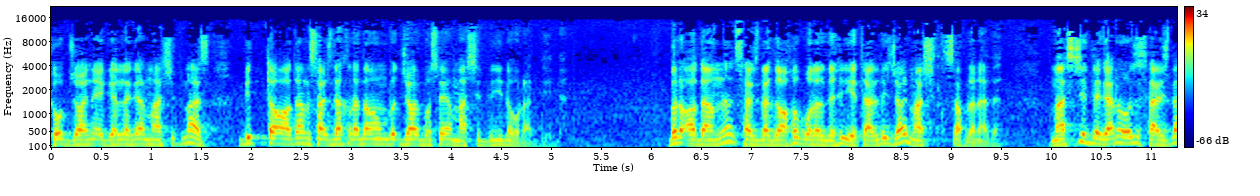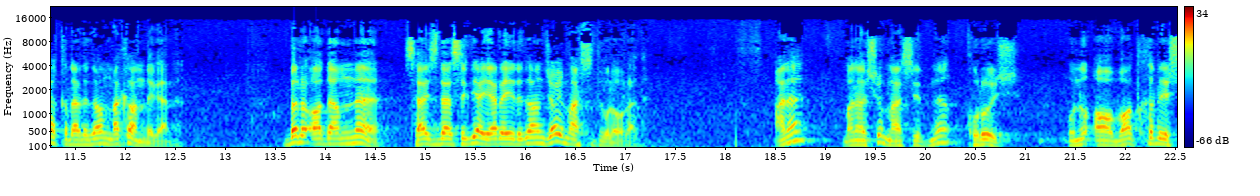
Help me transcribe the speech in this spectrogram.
ko'p joyni egallagan masjid emas. Bitta odam sajda qiladigan joy bo'lsa ham masjid deyilaveradi deydi. Bir odamni sajdagohi bo'ladigan yetarli joy masjid hisoblanadi. Masjid degani o'zi sajda qiladigan makon degani. Bir odamni sajdasiga yaraydigan joy masjid bo'laveradi. Ana mana shu masjidni qurish uni obod qilish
